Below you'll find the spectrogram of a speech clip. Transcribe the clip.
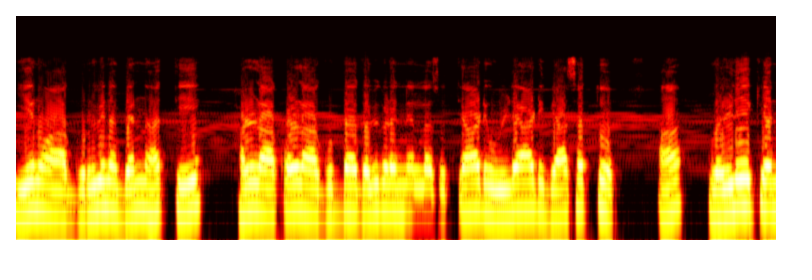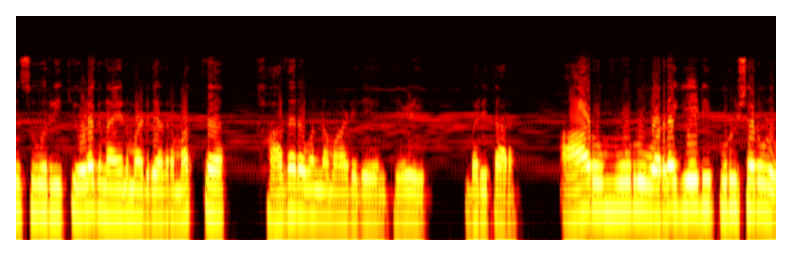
ಏನು ಆ ಗುರುವಿನ ಬೆನ್ನು ಹತ್ತಿ, ಹಳ್ಳ, ಕೊಳ್ಳ, ಗುಡ್ಡ ಗವಿಗಳನ್ನೆಲ್ಲ ಸುತ್ತಾಡಿ, ಉಳ್ಳಾಡಿ ಬ್ಯಾಸತ್ತು, ಆ ಒಳ್ಳೇಕೆ ಅನಿಸುವ ರೀತಿಯೊಳಗೆ ನಾ ಏನು ಮಾಡಿದೆ ಅಂದ್ರೆ ಮತ್ತೆ ಹಾದರವನ್ನ ಮಾಡಿದೆ ಅಂತ ಹೇಳಿ ಬರೀತಾರ. ಆರು ಮೂರು ಹೊರಗೇಡಿ ಪುರುಷರುಳು.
